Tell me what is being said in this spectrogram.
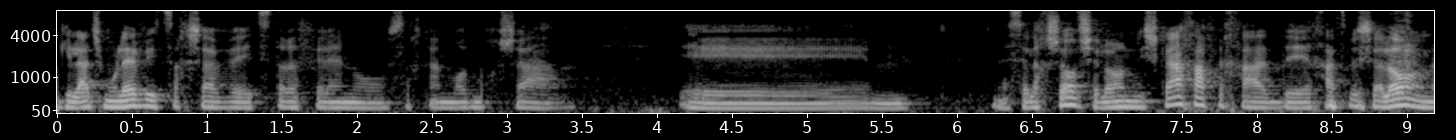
גלעד שמולביץ עכשיו הצטרף אלינו, שחקן מאוד מוכשר. ננסה לחשוב שלא נשכח אף אחד, חס ושלום.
